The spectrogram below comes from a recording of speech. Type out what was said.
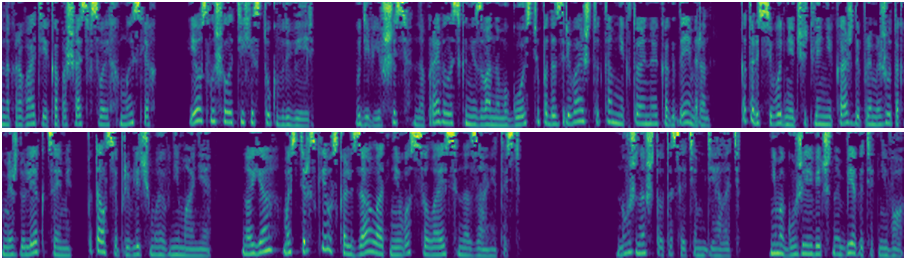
на кровати и копошась в своих мыслях, я услышала тихий стук в дверь. Удивившись, направилась к незваному гостю, подозревая, что там никто иной, как Дэмерон, который сегодня чуть ли не каждый промежуток между лекциями пытался привлечь мое внимание, но я мастерски ускользала от него, ссылаясь на занятость. Нужно что-то с этим делать. Не могу же я вечно бегать от него.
